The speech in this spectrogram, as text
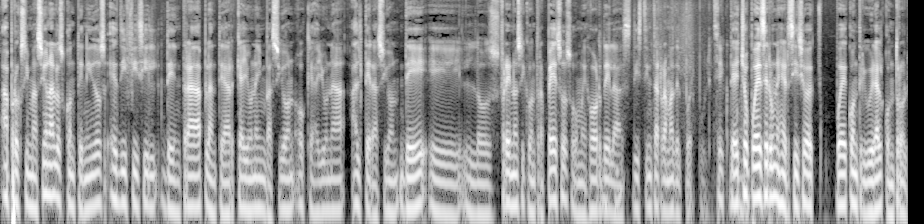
aproximación a los contenidos es difícil de entrada plantear que hay una invasión o que hay una alteración de eh, los frenos y contrapesos o mejor de las distintas ramas del poder público. de hecho puede ser un ejercicio que puede contribuir al control.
